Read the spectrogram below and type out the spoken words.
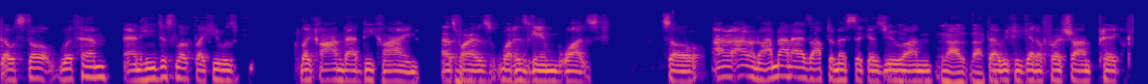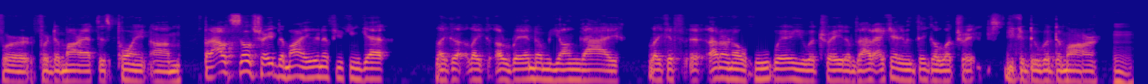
that was still with him, and he just looked like he was like on that decline as far as what his game was. So I, I don't know. I'm not as optimistic as you on that we could get a first round pick for for Demar at this point. Um, but I would still trade Demar even if you can get like a like a random young guy. Like if I don't know who where you would trade him. I, I can't even think of what trade you could do with Demar. Mm.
